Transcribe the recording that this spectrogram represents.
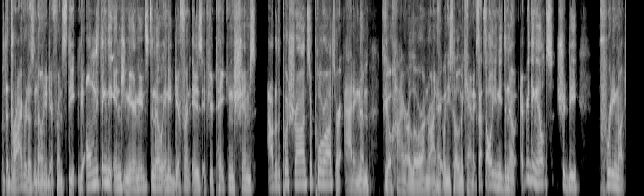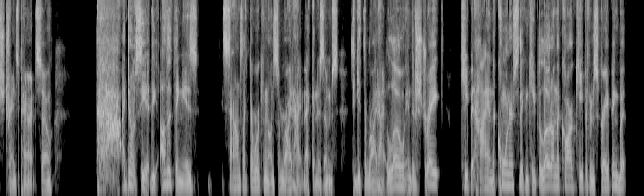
but the driver doesn't know any difference. The the only thing the engineer needs to know any different is if you're taking shims out of the push rods or pull rods or adding them to go higher or lower on ride height when you tell the mechanics. That's all you need to know. Everything else should be pretty much transparent. So I don't see it. The other thing is, it sounds like they're working on some ride height mechanisms to get the ride height low into straight, keep it high in the corner so they can keep the load on the car, keep it from scraping. But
